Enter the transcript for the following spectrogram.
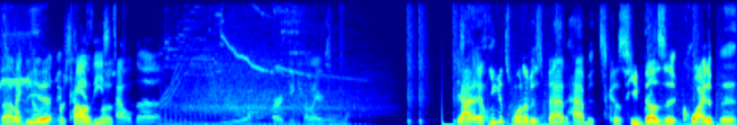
that'll be it for Cosmos. Uh, or neutral airs. Yeah, I think it's one of his bad habits because he does it quite a bit.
